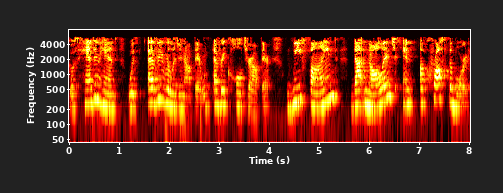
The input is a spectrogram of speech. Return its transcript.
goes hand in hand with every religion out there, with every culture out there. We find that knowledge and across the board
